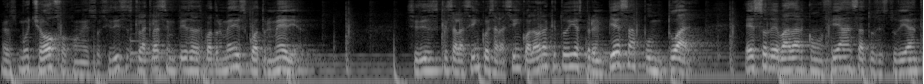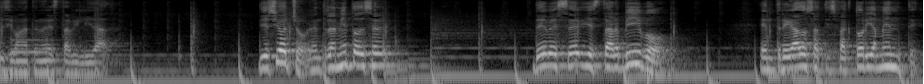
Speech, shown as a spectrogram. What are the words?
Es mucho ojo con eso. Si dices que la clase empieza a las 4 y media, es 4 y media. Si dices que es a las 5, es a las 5. A la hora que tú digas, pero empieza puntual. Eso le va a dar confianza a tus estudiantes y van a tener estabilidad. 18. El entrenamiento ser debe ser y estar vivo, entregado satisfactoriamente.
